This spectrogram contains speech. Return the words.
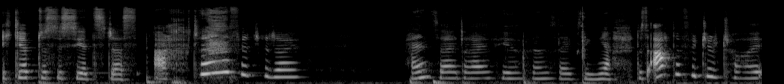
Ich glaube, das ist jetzt das achte Fidget Toy. 1, 2, 3, 4, 5, 6, 7. Ja, das achte Fidget Toy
